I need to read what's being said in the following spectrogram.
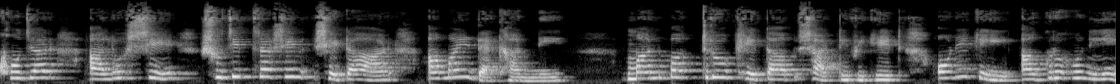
খোঁজার আলস্যে সুচিত্রা সেন সেটা আর আমায় দেখাননি। মানপত্র, খেতাব, সার্টিফিকেট অনেকেই আগ্রহ নিয়ে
